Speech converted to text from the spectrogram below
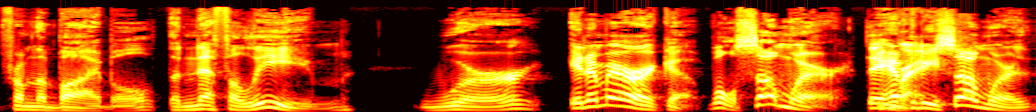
from the Bible, the Nephilim, were in America. Well, somewhere. They have to be somewhere.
